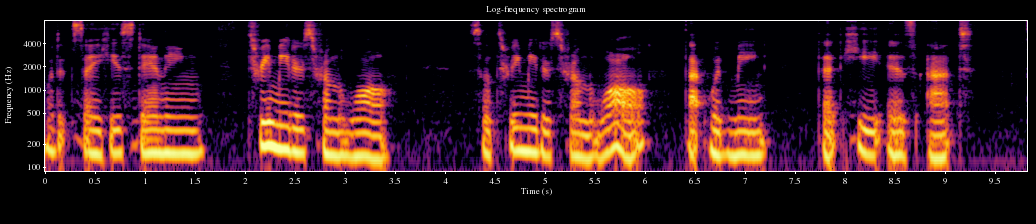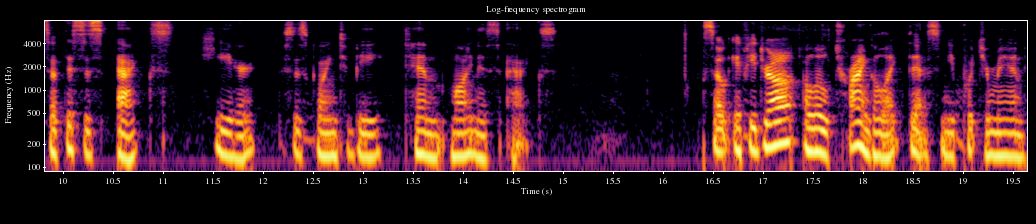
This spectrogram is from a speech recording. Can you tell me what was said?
what did it say? He's standing three meters from the wall. So three meters from the wall, that would mean that he is at, so if this is x here, this is going to be 10 minus x. So if you draw a little triangle like this and you put your man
